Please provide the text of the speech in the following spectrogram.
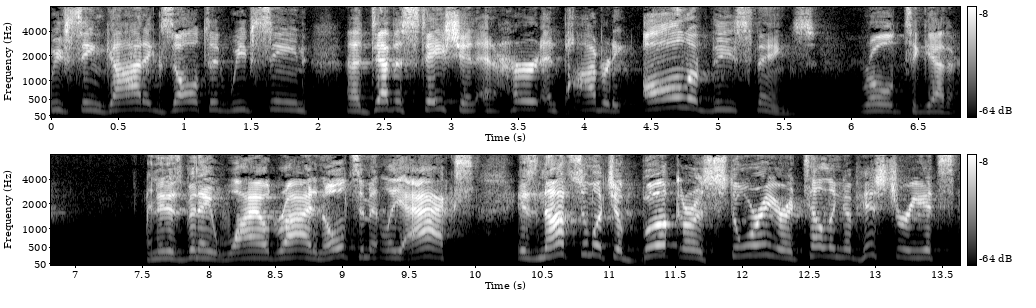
We've seen God exalted. We've seen uh, devastation and hurt and poverty. All of these things rolled together. And it has been a wild ride. And ultimately, Acts is not so much a book or a story or a telling of history, it's,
